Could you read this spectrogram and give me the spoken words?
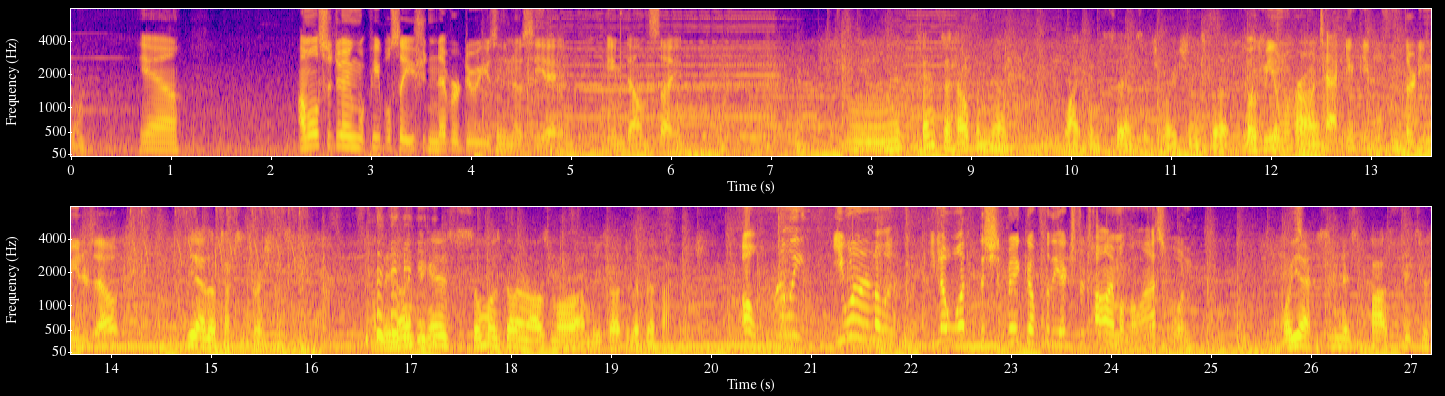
gun. Yeah. I'm also doing what people say you should never do using an OCA. Aim down sight. Mm, it tends to help when you're, like, in certain situations, but... What most you mean when we're time- attacking people from 30 meters out? Yeah, those type of situations. and the annoying thing is, someone's got an OSMAW and we've got to deliver a package. Oh, really? You want to know? You know what? This should make up for the extra time on the last one. Oh yeah, considering it's part 6 of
